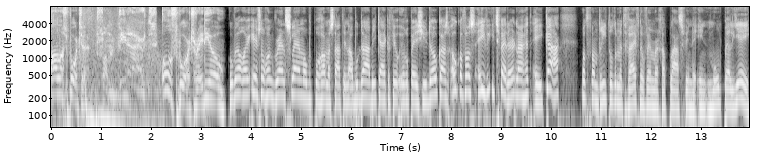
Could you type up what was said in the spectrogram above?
Alle sporten van binnenuit. All Sport Radio. Hoewel er eerst nog een Grand Slam op het programma staat in Abu Dhabi, kijken veel Europese judoka's ook alvast even iets verder naar het EK. Wat van 3 tot en met 5 november gaat plaatsvinden in Montpellier.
